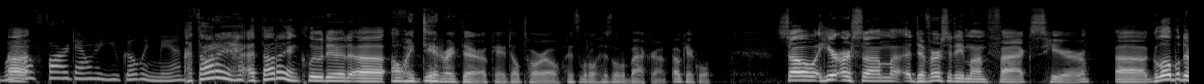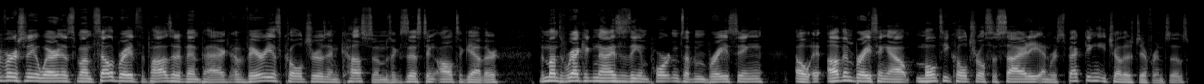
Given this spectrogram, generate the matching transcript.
Well, Uh, how far down are you going, man? I thought I I thought I included uh oh I did right there. Okay, Del Toro, his little his little background. Okay, cool. So here are some uh, diversity month facts here. Uh, Global Diversity Awareness Month celebrates the positive impact of various cultures and customs existing all together. The month recognizes the importance of embracing oh of embracing out multicultural society and respecting each other's differences,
